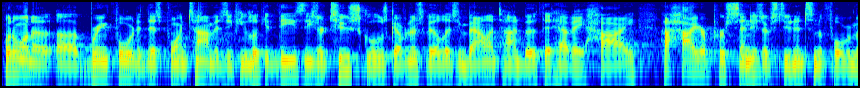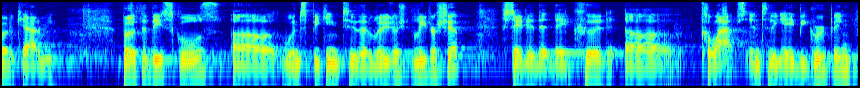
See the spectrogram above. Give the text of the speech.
What I want to uh, bring forward at this point in time is if you look at these, these are two schools, Governor's Village and Ballantyne, both that have a high, a higher percentage of students in the full remote academy. Both of these schools, uh, when speaking to the leadership, stated that they could uh, collapse into the AB grouping,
